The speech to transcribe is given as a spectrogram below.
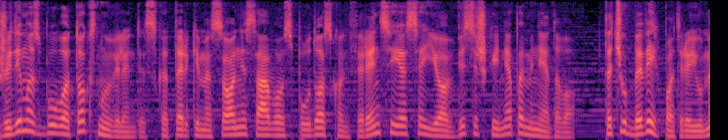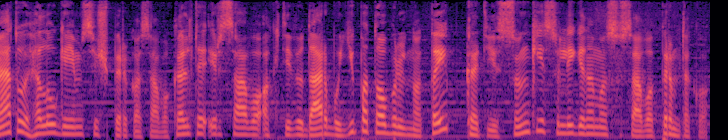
Žaidimas buvo toks nuvilintis, kad tarkime Sony savo spaudos konferencijose jo visiškai nepaminėdavo. Tačiau beveik po trejų metų Hello Games išpirko savo kaltę ir savo aktyvių darbų jį patobulino taip, kad jis sunkiai sulyginamas su savo pirmtaku.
